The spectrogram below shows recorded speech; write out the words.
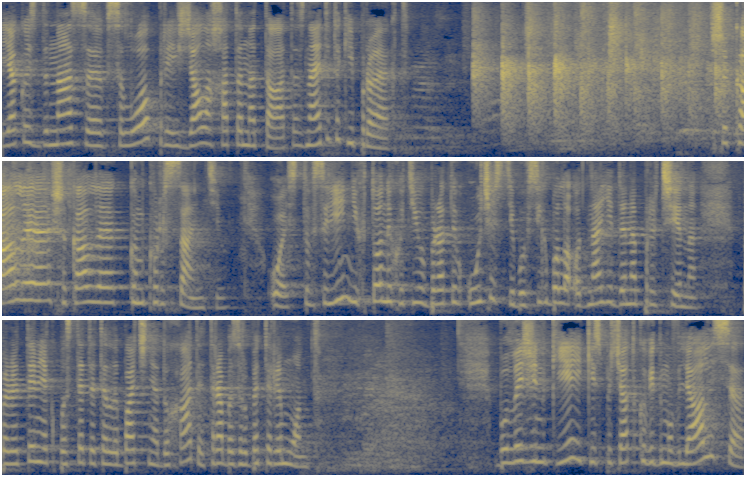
Якось до нас е, в село приїжджала хата на тата. Знаєте такий проект? Шукали, шукали конкурсантів. Ось то в селі ніхто не хотів брати участі, бо всіх була одна єдина причина. Перед тим як пустити телебачення до хати, треба зробити ремонт. Були жінки, які спочатку відмовлялися,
